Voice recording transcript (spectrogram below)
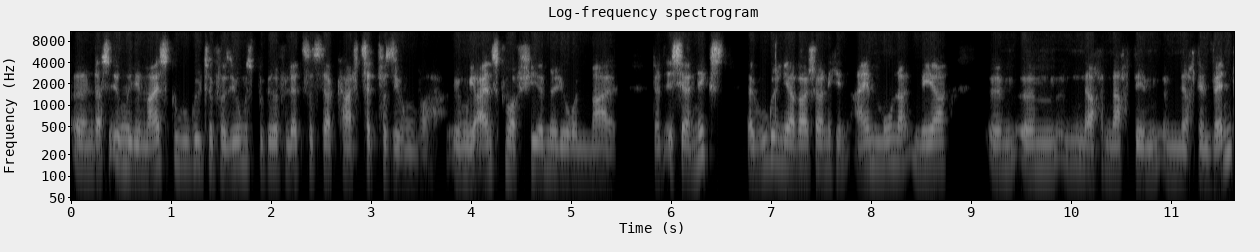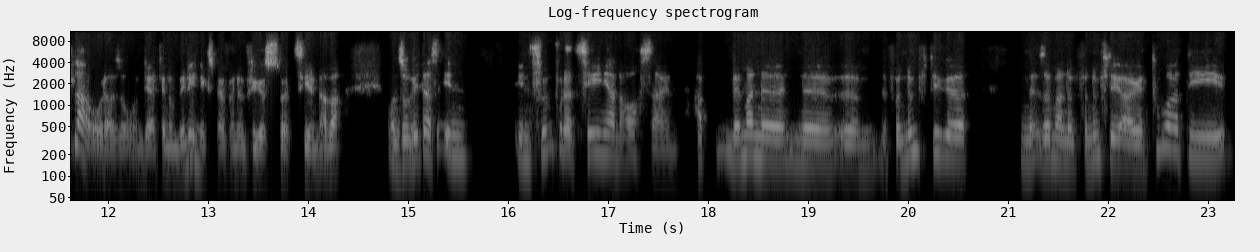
äh, dass irgendwie die meistgegoogelte Versicherungsbegriff letztes Jahr Kfz-Versicherung war. Irgendwie 1,4 Millionen Mal. Das ist ja nichts. Da googeln ja wahrscheinlich in einem Monat mehr ähm, ähm, nach, nach, dem, nach dem Wendler oder so. Und der hat ja nun wirklich nichts mehr Vernünftiges zu erzielen. Aber, und so wird das in, in fünf oder zehn Jahren auch sein. Hab, wenn man eine, eine, ähm, eine vernünftige, eine, sagen eine vernünftige Agentur hat, die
